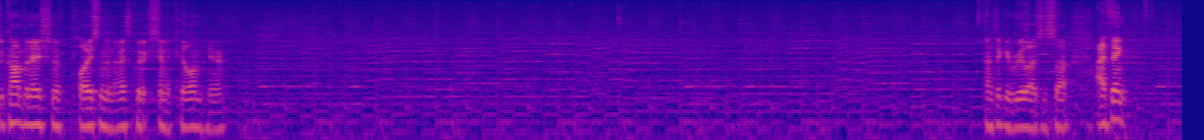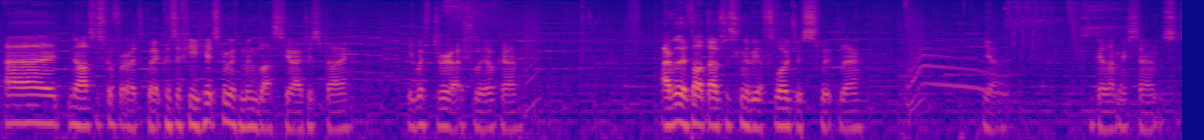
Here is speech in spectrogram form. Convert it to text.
the combination of poison and earthquake's gonna kill him here. I think he realizes that. I think, uh, no, let's just go for Earthquake, because if he hits me with Moonblast here, I just die. He withdrew, actually, okay. I really thought that was just going to be a Florges sweep there. Yeah. Okay, that makes sense.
